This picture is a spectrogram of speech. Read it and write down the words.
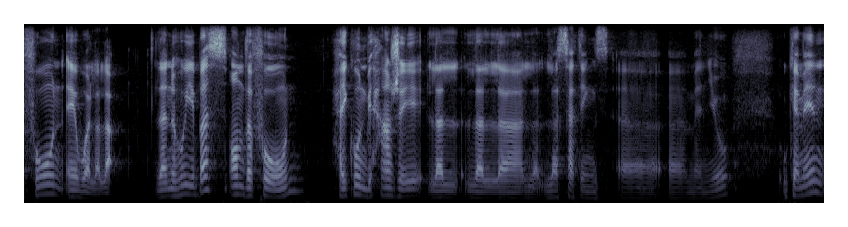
phone إيه ولا لا. لأنه هو بس on the phone حيكون بحاجة لل لل لل settings menu وكمان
